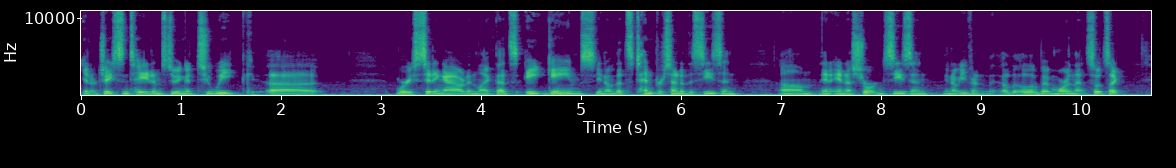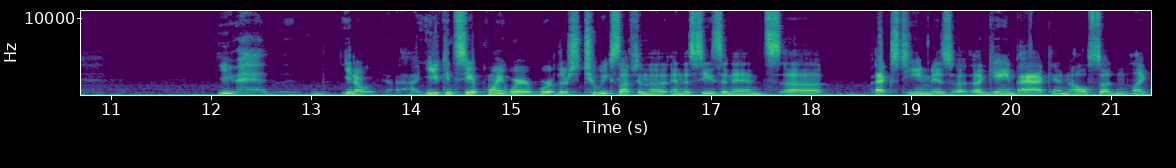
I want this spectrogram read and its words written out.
you know Jayson Tatum's doing a two week uh, where he's sitting out and like that's eight games you know that's 10% of the season um, in, in a shortened season you know even a, a little bit more than that. So it's like you you know you can see a point where, where there's two weeks left in the in the season and uh, X team is a, a game back and all of a sudden like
